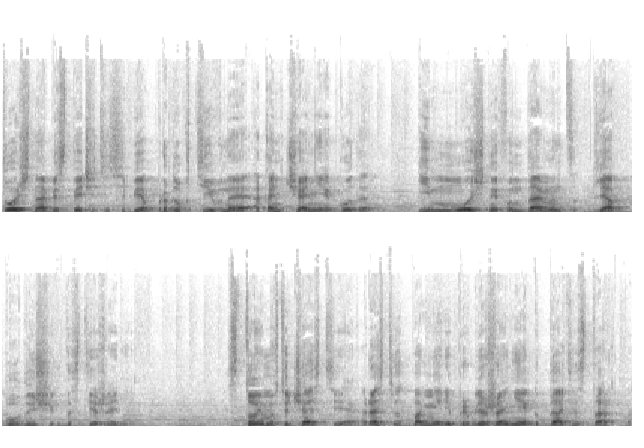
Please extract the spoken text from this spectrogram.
точно обеспечите себе продуктивное окончание года и мощный фундамент для будущих достижений. Стоимость участия растет по мере приближения к дате старта,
